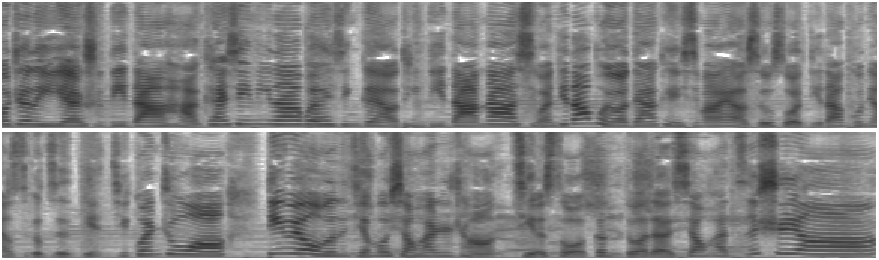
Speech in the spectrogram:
好，这里依然是滴答哈，开心滴答不开心更要听滴答。那喜欢滴答朋友，大家可以喜马拉雅搜索“滴答姑娘”四个字，点击关注哦，订阅我们的节目《笑话日常》，解锁更多的笑话姿势哟。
